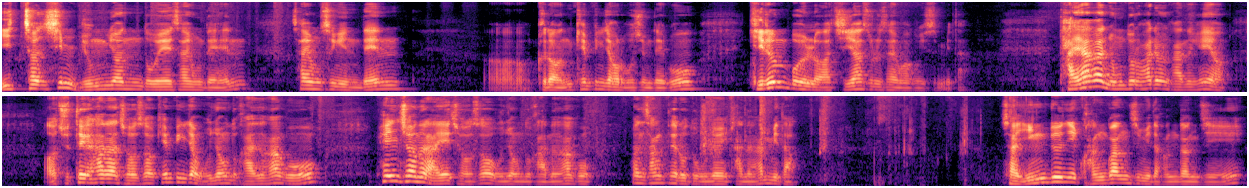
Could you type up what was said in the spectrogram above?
2016년도에 사용된, 사용 승인된, 어, 그런 캠핑장으로 보시면 되고, 기름 보일러와 지하수를 사용하고 있습니다. 다양한 용도로 활용 가능해요. 어, 주택 하나 져서 캠핑장 운영도 가능하고 펜션을 아예 져서 운영도 가능하고 현 상태로도 운영이 가능합니다. 자, 인근이 관광지입니다. 관광지.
